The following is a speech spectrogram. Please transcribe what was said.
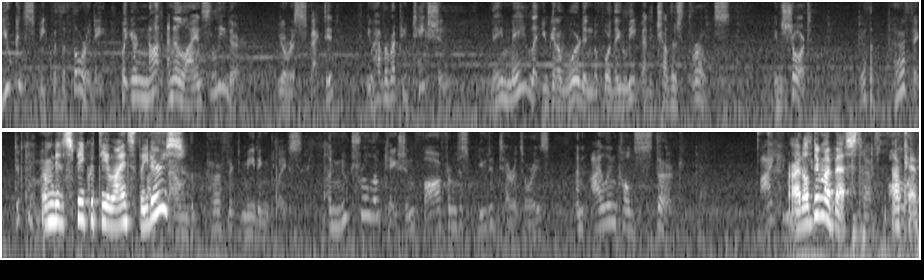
You can speak with authority, but you're not an alliance leader. You're respected, you have a reputation. They may let you get a word in before they leap at each other's throats. In short, you're the perfect diplomat. Want me to speak with the Alliance I leaders? found the perfect meeting place. Location far from disputed territories. An island called Stirk. Alright, I'll do my best. That's all I Okay.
